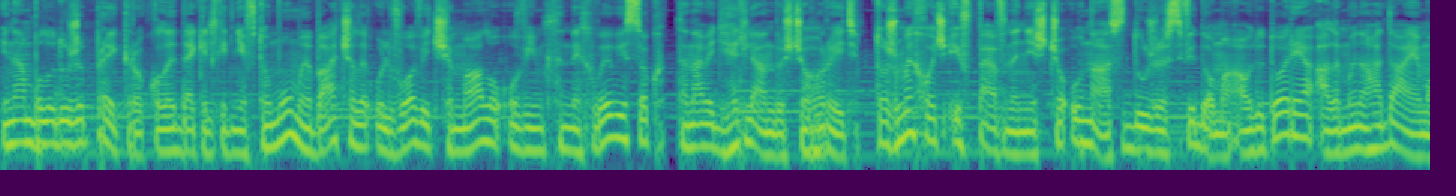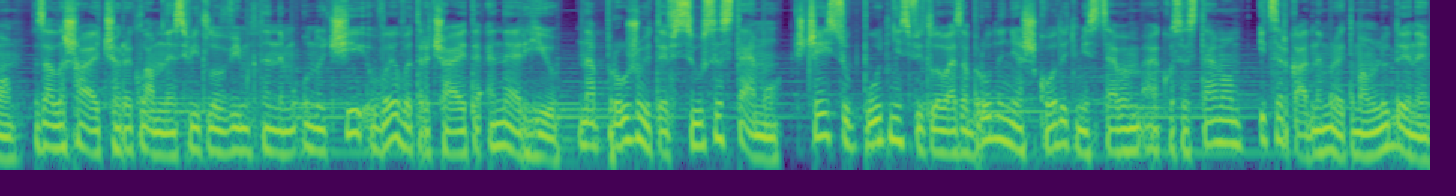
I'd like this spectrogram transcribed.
І нам було дуже прикро, коли декілька днів тому ми бачили у Львові чимало увімкнених вивісок та навіть гірлянду, що горить. Тож ми, хоч і впевнені, що у нас дуже свідома аудиторія, але ми нагадаємо, залишаючи рекламне світло ввімкненим уночі, ви витрачаєте енергію, напружуєте всю систему. Ще й супутні світлове забруднення шкодить місцевим екосистемам і циркадним ритмам людини.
